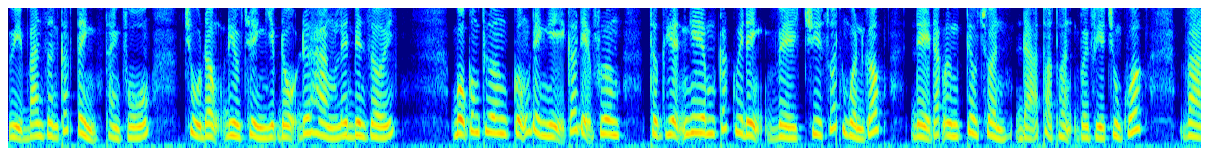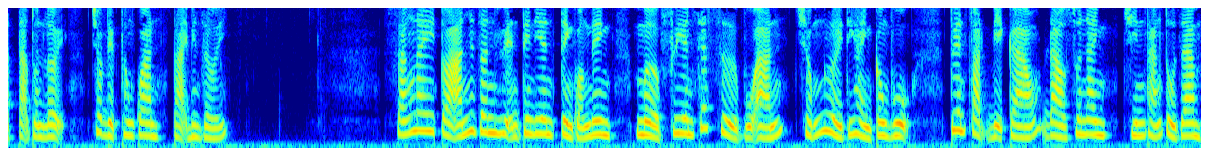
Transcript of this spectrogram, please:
Ủy ban dân các tỉnh, thành phố chủ động điều chỉnh nhịp độ đưa hàng lên biên giới. Bộ Công Thương cũng đề nghị các địa phương thực hiện nghiêm các quy định về truy xuất nguồn gốc để đáp ứng tiêu chuẩn đã thỏa thuận với phía Trung Quốc và tạo thuận lợi cho việc thông quan tại biên giới. Sáng nay, Tòa án Nhân dân huyện Tiên Yên, tỉnh Quảng Ninh mở phiên xét xử vụ án chống người thi hành công vụ, tuyên phạt bị cáo Đào Xuân Anh 9 tháng tù giam.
